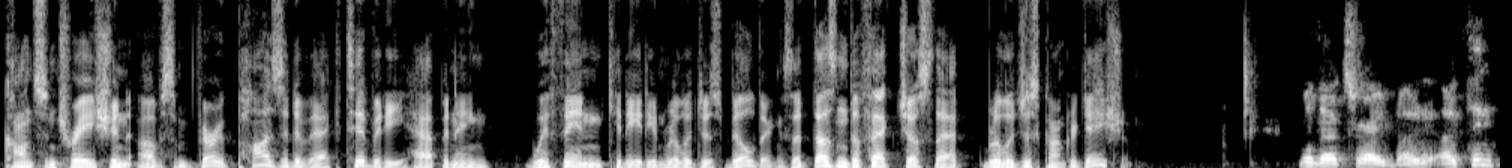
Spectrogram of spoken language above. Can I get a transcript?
concentration of some very positive activity happening within Canadian religious buildings. That doesn't affect just that religious congregation. Well, that's right. I, I think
